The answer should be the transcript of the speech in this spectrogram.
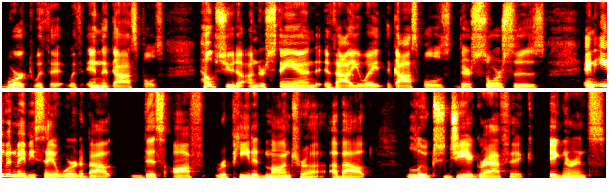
worked with it within the Gospels, helps you to understand, evaluate the Gospels, their sources, and even maybe say a word about this oft repeated mantra about Luke's geographic ignorance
